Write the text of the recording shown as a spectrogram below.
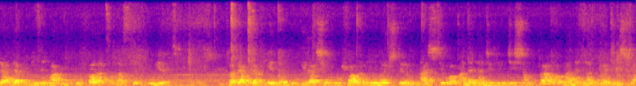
Rada Gminy Machów uchwala co następuje. Paragraf 1. Uchyla się uchwałę nr 14 łamane na 92 łamane na 20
